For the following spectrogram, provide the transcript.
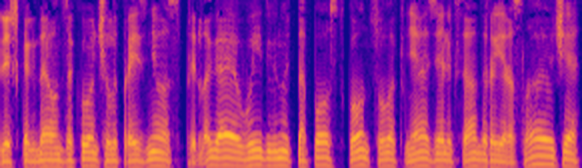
Лишь когда он закончил и произнес, предлагая выдвинуть на пост консула князя Александра Ярославича,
